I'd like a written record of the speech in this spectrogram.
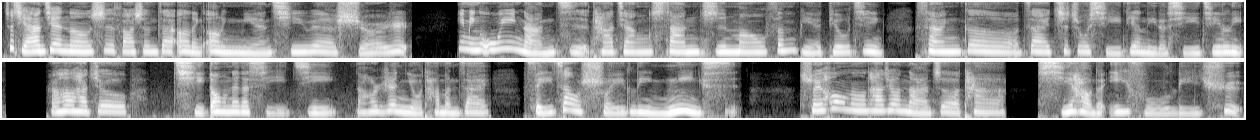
这起案件呢，是发生在二零二零年七月十二日，一名无业男子，他将三只猫分别丢进三个在自助洗衣店里的洗衣机里，然后他就启动那个洗衣机。然后任由他们在肥皂水里溺死。随后呢，他就拿着他洗好的衣服离去。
